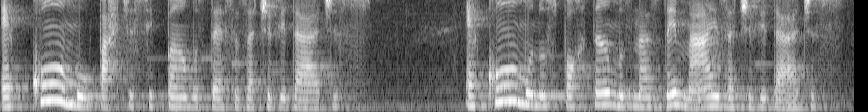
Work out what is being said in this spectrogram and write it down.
é como participamos dessas atividades, é como nos portamos nas demais atividades.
